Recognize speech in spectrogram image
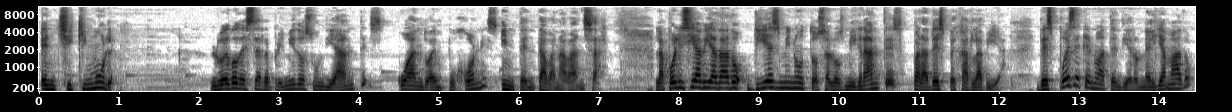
en Chiquimula, luego de ser reprimidos un día antes, cuando a empujones intentaban avanzar. La policía había dado 10 minutos a los migrantes para despejar la vía. Después de que no atendieron el llamado,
